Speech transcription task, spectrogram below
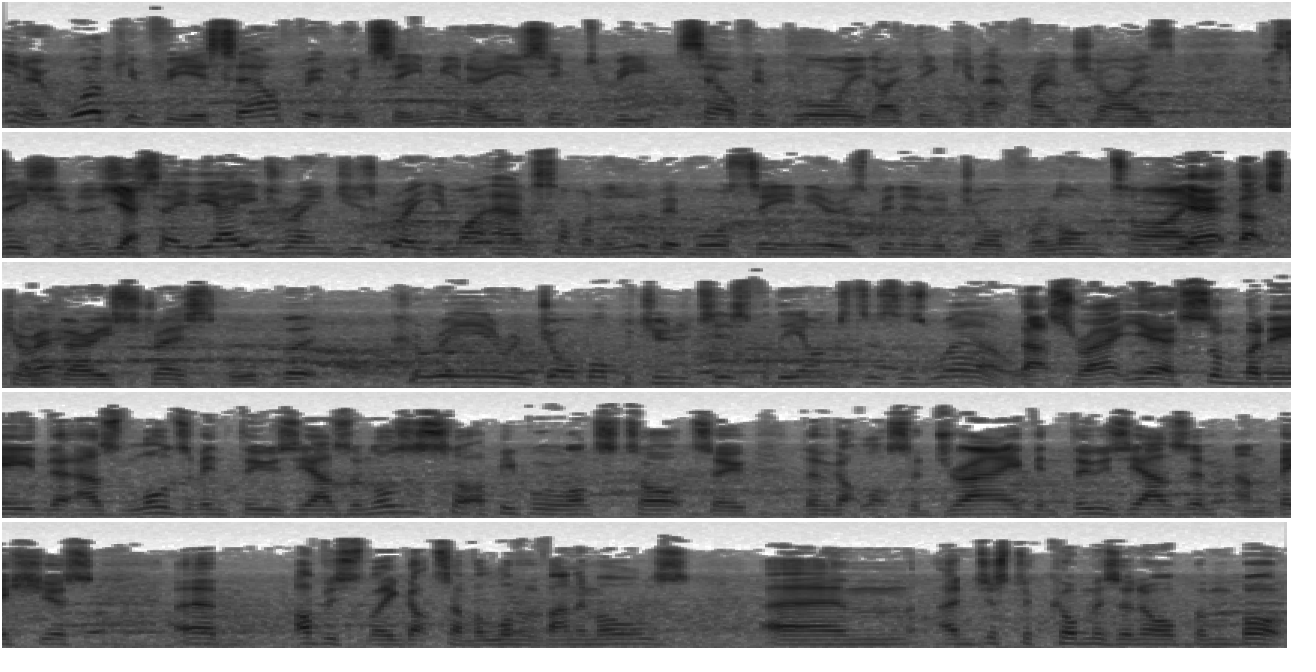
you know, working for yourself, it would seem, you know, you seem to be self employed, I think, in that franchise position. As Yeah. you say, the age range is great. You might have someone a little bit more senior who's been in a job for a long time. Yeah, that's and correct. very stressful, but career and job opportunities for the youngsters as well. That's right, yeah. Somebody that has loads of enthusiasm. Those are sort of people we want to talk to. They've got lots of drive, enthusiasm, ambitious. Um, obviously, got to have a love of animals. Um, and just to come as an open book,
